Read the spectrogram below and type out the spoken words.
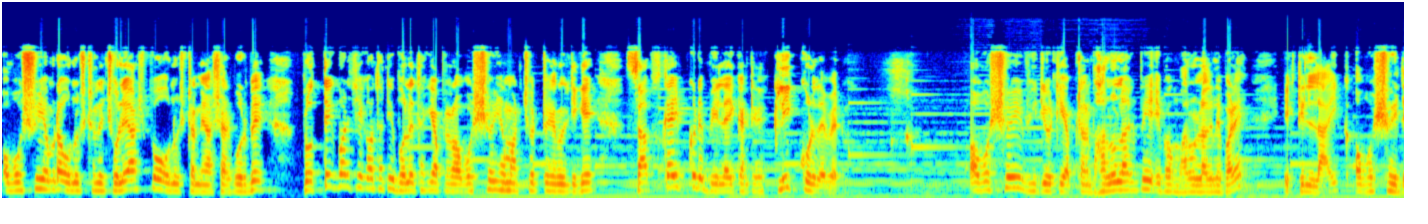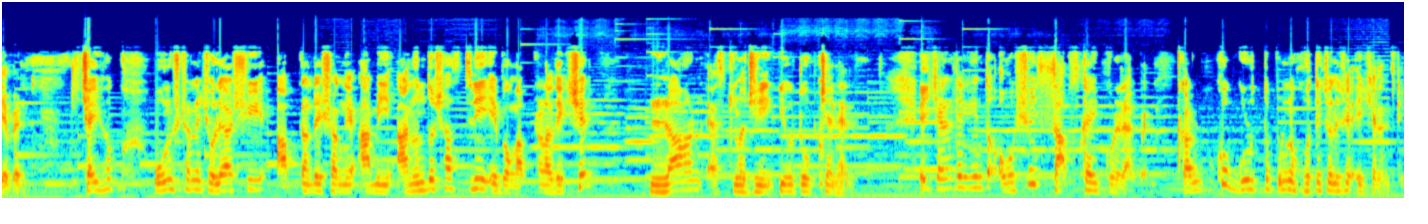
অবশ্যই আমরা অনুষ্ঠানে চলে আসব। অনুষ্ঠানে আসার পূর্বে প্রত্যেকবার যে কথাটি বলে থাকি, আপনারা অবশ্যই আমার ছোট্ট চ্যানেলটিকে সাবস্ক্রাইব করে বেল আইকনটাকে ক্লিক করে দেবেন। অবশ্যই ভিডিওটি আপনার ভালো লাগবে এবং ভালো লাগলে পারে একটি লাইক অবশ্যই দেবেন। যাই হোক, অনুষ্ঠানে চলে আসি। আপনাদের সঙ্গে আমি আনন্দ শাস্ত্রী এবং আপনারা দেখছেন লার্ন অ্যাস্ট্রোলজি ইউটিউব চ্যানেল। এই চ্যানেলটাকে কিন্তু অবশ্যই সাবস্ক্রাইব করে রাখবেন, কারণ খুব গুরুত্বপূর্ণ হতে চলেছে এই চ্যানেলটি।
